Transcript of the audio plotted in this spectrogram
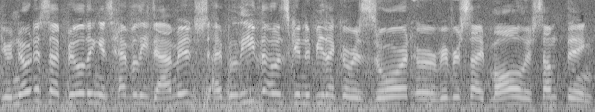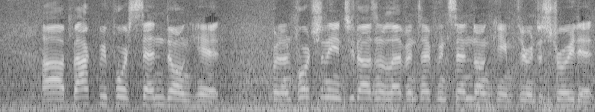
You'll notice that building is heavily damaged. I believe that was gonna be like a resort or a riverside mall or something uh, back before Sendong hit. But unfortunately in 2011, Typhoon Sendong came through and destroyed it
